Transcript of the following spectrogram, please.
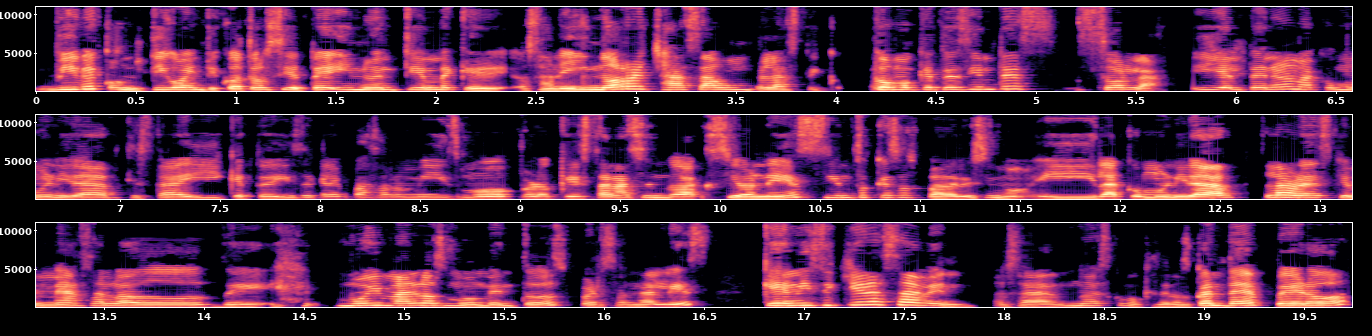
vive contigo 24/7 y no entiende que, o sea, y no rechaza un plástico, como que te sientes sola. Y el tener una comunidad que está ahí, que te dice que le pasa lo mismo, pero que están haciendo acciones, siento que eso es padrísimo. Y la comunidad, la verdad es que me ha salvado de muy malos momentos personales que ni siquiera saben, o sea, no es como que se los cuente, pero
